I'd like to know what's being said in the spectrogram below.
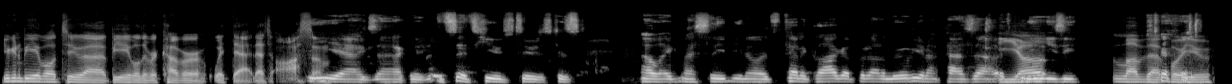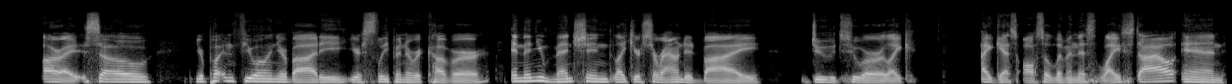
you're gonna be able to uh, be able to recover with that that's awesome Yeah, exactly. It's, it's huge too, just because I like my sleep. You know, it's 10 o'clock. I put on a movie and I pass out. It's pretty easy. love that for you all right so you're putting fuel in your body you're sleeping to recover and then you mentioned like you're surrounded by dudes who are like i guess also living this lifestyle and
